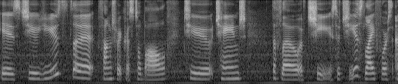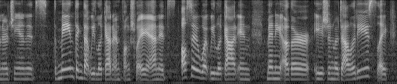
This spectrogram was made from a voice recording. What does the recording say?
is to use the feng shui crystal ball to change the flow of chi. So, chi is life force energy, and it's the main thing that we look at in feng shui, and it's also what we look at in many other Asian modalities, like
